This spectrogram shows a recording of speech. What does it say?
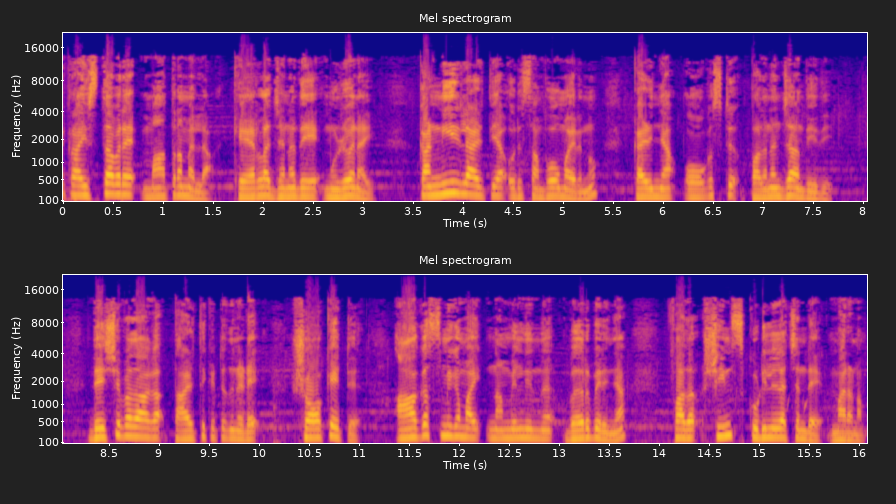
ക്രൈസ്തവരെ മാത്രമല്ല കേരള ജനതയെ മുഴുവനായി കണ്ണീരിലാഴ്ത്തിയ ഒരു സംഭവമായിരുന്നു കഴിഞ്ഞ ഓഗസ്റ്റ് പതിനഞ്ചാം തീയതി. ദേശീയപതാക താഴ്ത്തിക്കെട്ടുന്നതിനിടെ ഷോക്കേറ്റ് ആകസ്മികമായി നമ്മിൽ നിന്ന് വേർപിരിഞ്ഞ ഫാദർ ഷിൻസ് കുടിലച്ചന്റെ മരണം.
